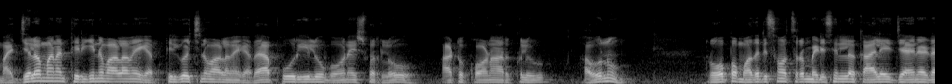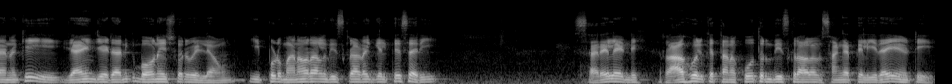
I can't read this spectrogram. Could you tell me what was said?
మధ్యలో మనం తిరిగిన వాళ్ళమే కదా తిరిగి వచ్చిన వాళ్ళమే కదా పూరీలు భువనేశ్వర్లు అటు కోణార్కులు అవును. రూప మొదటి సంవత్సరం మెడిసిన్లో కాలేజ్ జాయిన్ అయ్యడానికి జాయిన్ చేయడానికి భువనేశ్వర్ వెళ్ళాం. ఇప్పుడు మనవరాలను తీసుకురావడానికి వెళ్తే సరి. సరేలేండి రాహుల్కి తన కూతురుని తీసుకురావాలన్న సంగతి తెలియదా ఏమిటి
